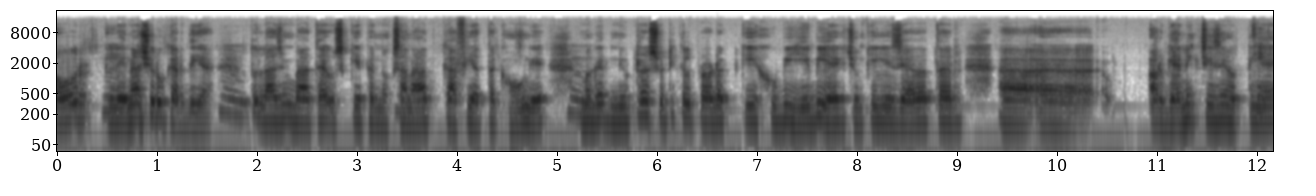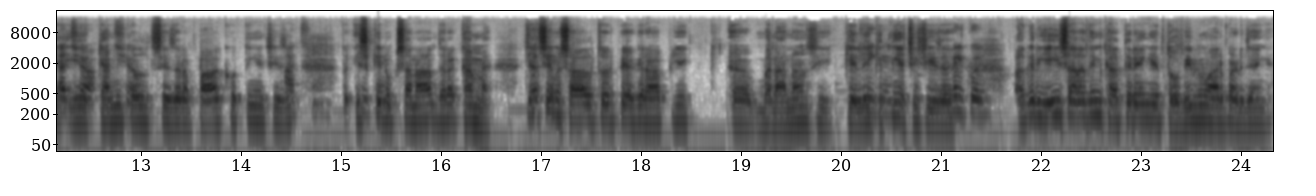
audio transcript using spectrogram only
और हम्म। लेना शुरू कर दिया तो लाजमी बात है उसके फिर नुकसान काफ़ी हद तक होंगे। मगर न्यूट्रासूटिकल प्रोडक्ट की खूबी ये भी है चूँकि ये ज़्यादातर ऑर्गेनिक चीज़ें होती हैं अच्छा, ये केमिकल अच्छा। से ज़रा पाक होती हैं चीज़ें अच्छा, तो इसके नुकसान ज़रा कम है। जैसे मिसाल तौर पे अगर आप ये बनाना सी केले कितनी अच्छी चीज़ है। अगर यही सारा दिन खाते रहेंगे तो भी बीमार पड़ जाएँगे।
